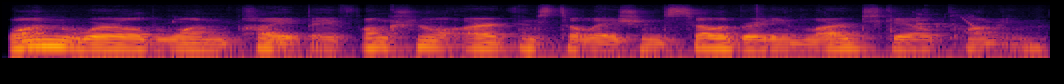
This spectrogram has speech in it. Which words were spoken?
One World, One Pipe, a functional art installation celebrating large-scale plumbing.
